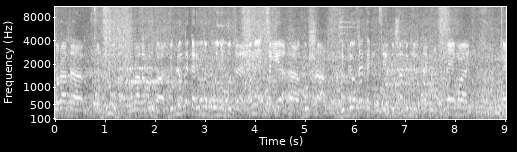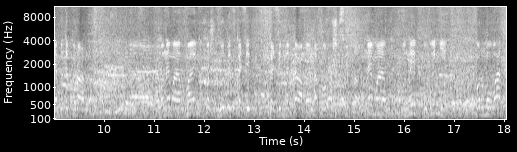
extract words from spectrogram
порада друга, порада друга. Бібліотекарі вони повинні бути, вони це є е, душа. Бібліотекарі це є душа бібліотеки. В неї мають бути поради. Е, Вони мають, також бути вказі- вказівниками на хороше світло. Вони мають, вони повинні формувати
